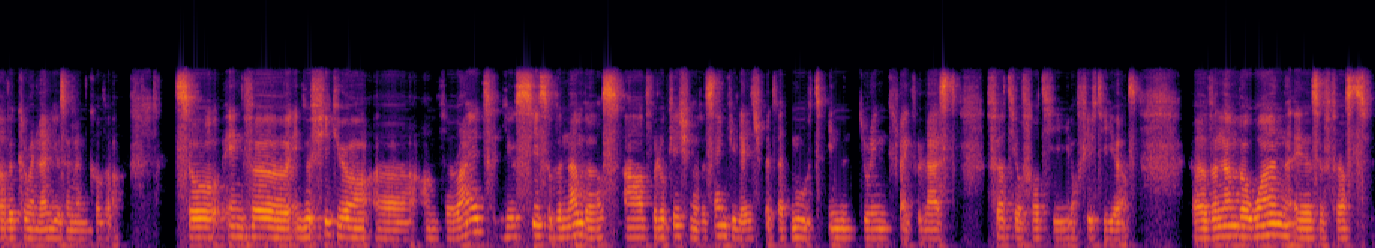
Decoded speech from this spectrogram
of the current land use and land cover. So in the in the figure uh, on the right, you see so the numbers are the location of the same village, but that moved in during like the last 30 or 40 or 50 years. Uh, the number one is the first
